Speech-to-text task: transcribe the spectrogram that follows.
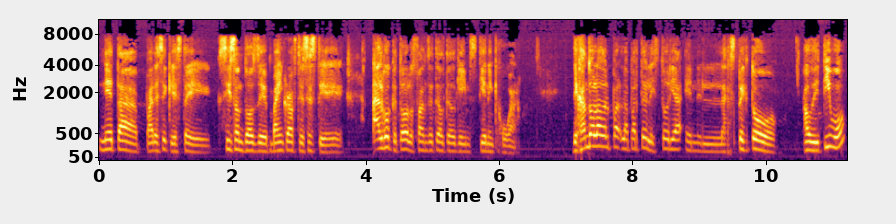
neta parece que este Season 2 de Minecraft es este algo que todos los fans de Telltale Games tienen que jugar. Dejando al lado la parte de la historia en el aspecto auditivo.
